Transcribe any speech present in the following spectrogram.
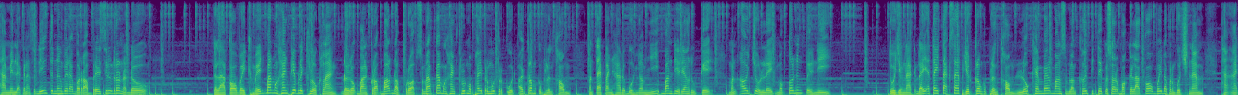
ថាមានលក្ខណៈស្តៀងទៅនឹងវីរបុរស Brazil Ronaldo កីឡាករវ័យក្មេងបានបង្ហាញភាពលេចធ្លោខ្លាំងដោយរកបានគ្រាប់បាល់10គ្រាប់សម្រាប់ការបង្ហាញខ្លួន26ប្រកួតឲ្យក្រុមកំភ្លើងធំប៉ុន្តែបញ្ហារបួសញោមញីបានរារាំងរូបគេមិនឲ្យចូលលេខមកទល់នឹងពេលនេះ ទោះយ៉ាងណាក្តីអតីតខ្សែប្រយុទ្ធក្រុមកំភ្លើងធំលោក Campbell បានសម្លឹងឃើញពីទេពកោសល្យរបស់កីឡាករវ័យ19ឆ្នាំថាអាច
